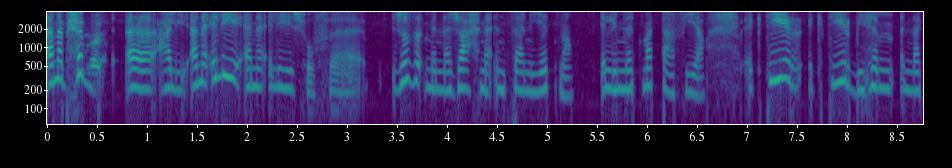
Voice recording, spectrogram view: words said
أنا بحب آه علي أنا إلي أنا إلي شوف آه جزء من نجاحنا إنسانيتنا. اللي بنتمتع فيها. كتير كتير مهم إنك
